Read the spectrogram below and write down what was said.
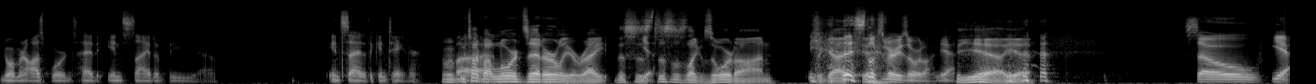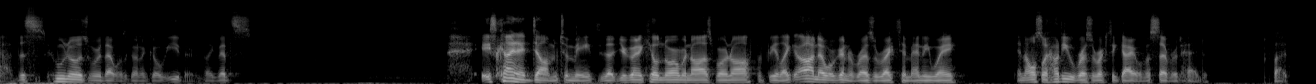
Norman Osborn's head inside of the uh, inside of the container. I mean, we talked about Lord Zed earlier, right? This is Yes. this is like Zordon. The guy. this looks very Zordon, yeah. yeah, yeah. So yeah, this who knows where that was going to go either. Like that's it's kind of dumb to me that you're going to kill Norman Osborn off, but be like, oh no, we're going to resurrect him anyway. And also, how do you resurrect a guy with a severed head? But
